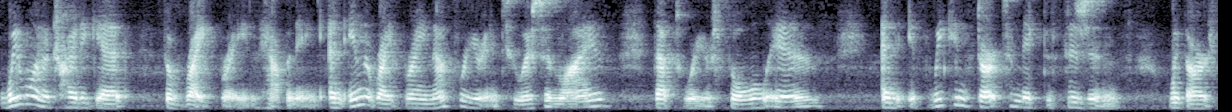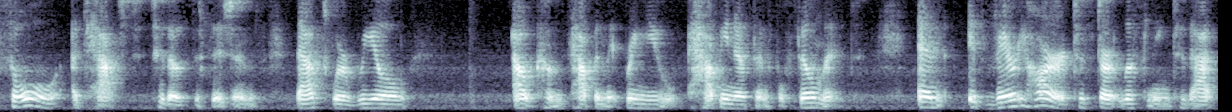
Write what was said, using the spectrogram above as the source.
we want to try to get the right brain happening. And in the right brain, that's where your intuition lies, that's where your soul is. And if we can start to make decisions with our soul attached to those decisions, that's where real outcomes happen that bring you happiness and fulfillment. And it's very hard to start listening to that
